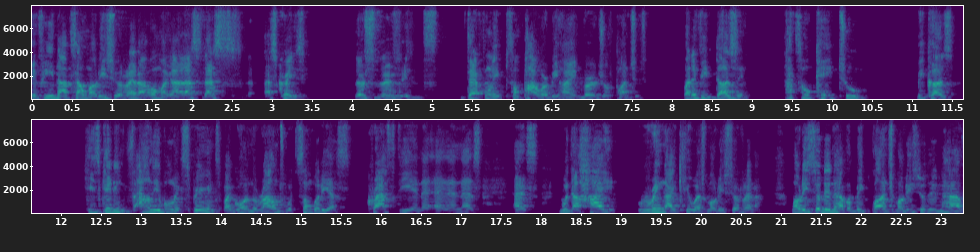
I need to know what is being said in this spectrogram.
If he knocks out Mauricio Herrera, oh my God, that's that's that's crazy. There's there's definitely some power behind Vergil's punches. But if he doesn't, that's okay too, because he's getting valuable experience by going the rounds with somebody as crafty and, and, and as as with a high ring IQ as Mauricio Herrera. Mauricio didn't have a big punch. Mauricio didn't have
